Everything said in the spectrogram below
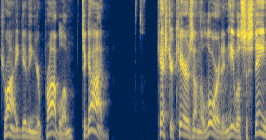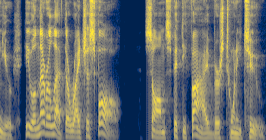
Try giving your problem to God. Cast your cares on the Lord, and he will sustain you. He will never let the righteous fall. Psalms 55, verse 22.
